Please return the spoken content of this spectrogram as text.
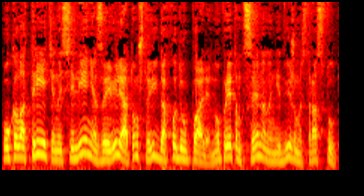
около трети населения заявили о том, что их доходы упали. Но при этом цены на недвижимость растут.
